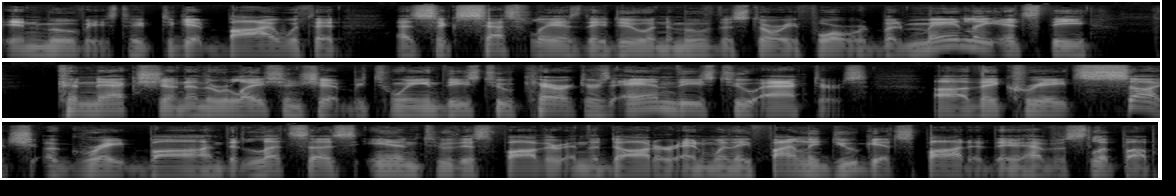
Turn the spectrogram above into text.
in movies to, to get by with it as successfully as they do and to move the story forward but mainly it's the connection and the relationship between these two characters and these two actors. Uh, they create such a great bond that lets us into this father and the daughter. And when they finally do get spotted, they have a slip up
